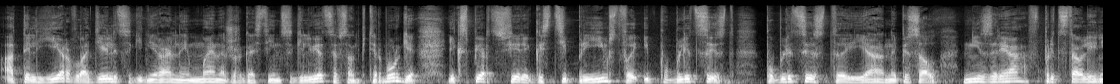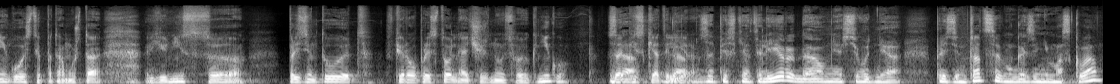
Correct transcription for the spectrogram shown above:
ательер, владелец генеральный менеджер гостиницы «Гельвеция» в Санкт-Петербурге, эксперт в сфере гостеприимства и публицист. Публицист я написал не зря в представлении гостя, потому что Юнис э, презентует в Первопрестольной очередную свою книгу Записки да, ательера. Да, записки ательера, да, у меня сегодня презентация в магазине Москва.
